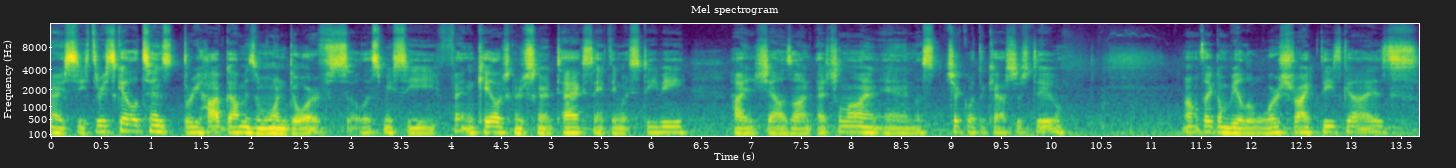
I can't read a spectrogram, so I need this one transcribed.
I see three skeletons, three hobgoblins, and one dwarf. So let's me see. Fenton and Kale are just going to attack. Same thing with Stevie. Hyde and Shal's on Echelon. And let's check what the casters do. I don't think I'm going to be able to war strike these guys.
